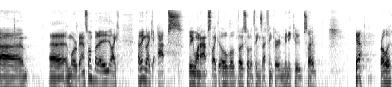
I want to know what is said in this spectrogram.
uh, uh, a more advanced one, but uh, like I think like apps, V1 apps, like all those sort of things, I think are in Minikube. So, yeah, probably.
